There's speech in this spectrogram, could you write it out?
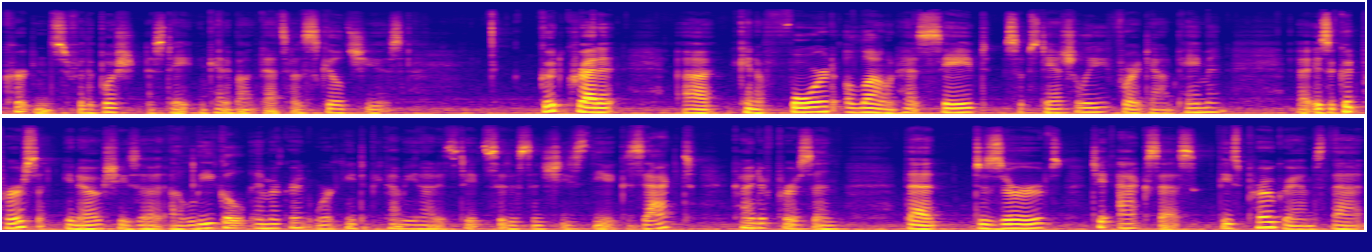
curtains for the Bush estate in Kennebunk. That's how skilled she is. Good credit, uh, can afford a loan, has saved substantially for a down payment, uh, is a good person. You know, she's a, a legal immigrant working to become a United States citizen. She's the exact kind of person that deserves to access these programs that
